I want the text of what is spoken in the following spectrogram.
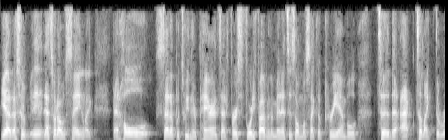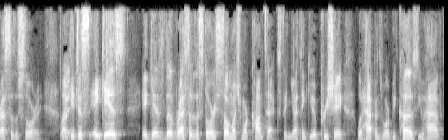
Yeah, that's what eh, that's what I was saying. Like that whole setup between their parents, that first 45 of the minutes is almost like a preamble to the act to like the rest of the story. Like Right. it just it gives it gives the rest of the story so much more context, and I think you appreciate what happens more because you have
